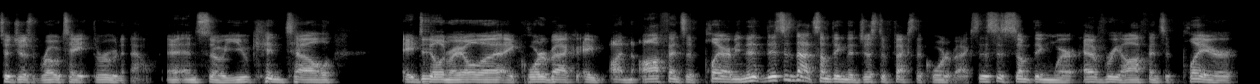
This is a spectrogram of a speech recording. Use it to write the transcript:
to just rotate through now. And, so you can tell a dylan Raiola, a quarterback a, an offensive player. I mean th- this is not something that just affects the quarterbacks. This is something where every offensive player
